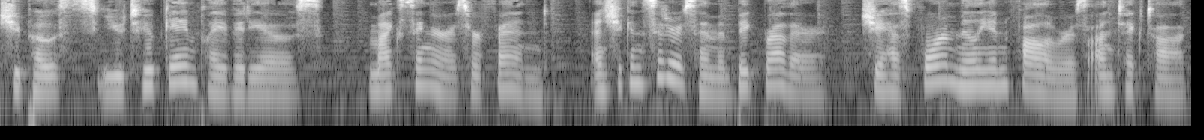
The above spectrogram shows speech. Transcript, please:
She posts YouTube gameplay videos. Mike Singer is her friend, and she considers him a big brother. She has 4 million followers on TikTok.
